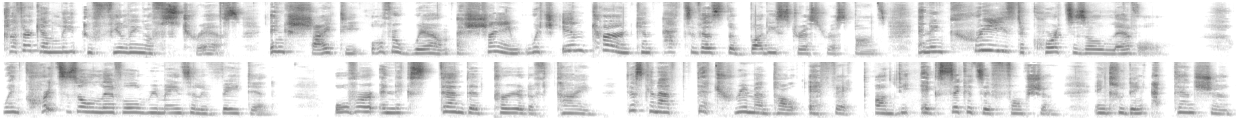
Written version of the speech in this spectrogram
Clutter can lead to feeling of stress, anxiety, overwhelm, shame, which in turn can activate the body stress response and increase the cortisol level. When cortisol level remains elevated, over an extended period of time, this can have detrimental effect on the executive function, including attention,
